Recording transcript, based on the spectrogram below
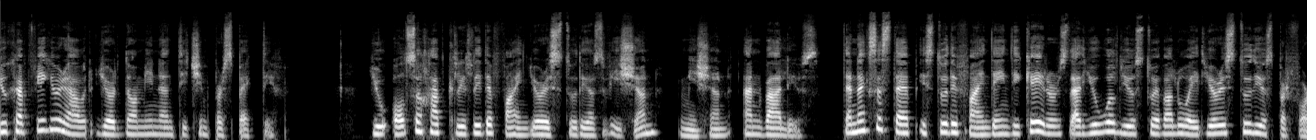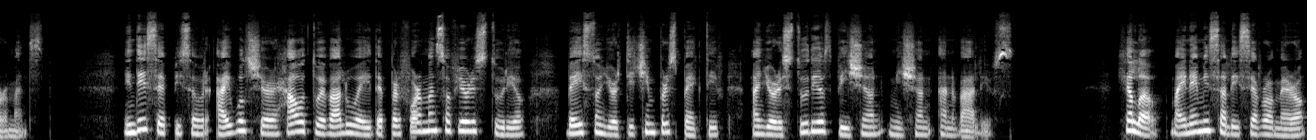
you have figured out your dominant teaching perspective. You also have clearly defined your studio's vision, mission, and values. The next step is to define the indicators that you will use to evaluate your studio's performance. In this episode, I will share how to evaluate the performance of your studio based on your teaching perspective and your studio's vision, mission, and values. Hello, my name is Alicia Romero,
